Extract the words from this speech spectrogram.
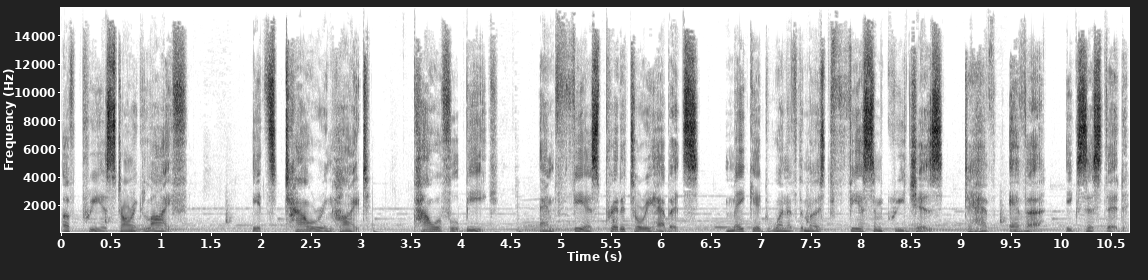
of prehistoric life. Its towering height, powerful beak, and fierce predatory habits make it one of the most fearsome creatures to have ever existed.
